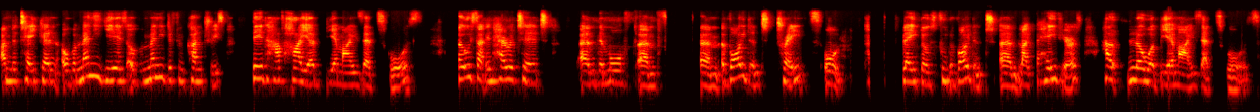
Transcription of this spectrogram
undertaken over many years, over many different countries, did have higher BMI Z scores. Those that inherited um, the more um, um, avoidant traits or displayed those food avoidant um, like behaviors had lower BMI Z scores.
